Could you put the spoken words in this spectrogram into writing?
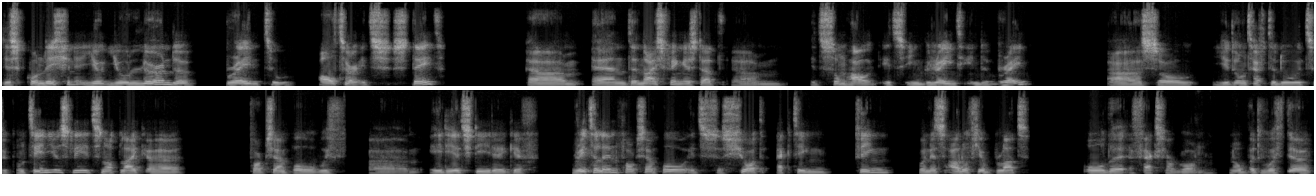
this condition you you learn the brain to alter its state, um, and the nice thing is that um, it's somehow it's ingrained in the brain. Uh, so you don't have to do it continuously. It's not like, uh, for example, with um, ADHD, they give Ritalin, for example. It's a short-acting thing. When it's out of your blood, all the effects are gone. No, but with the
